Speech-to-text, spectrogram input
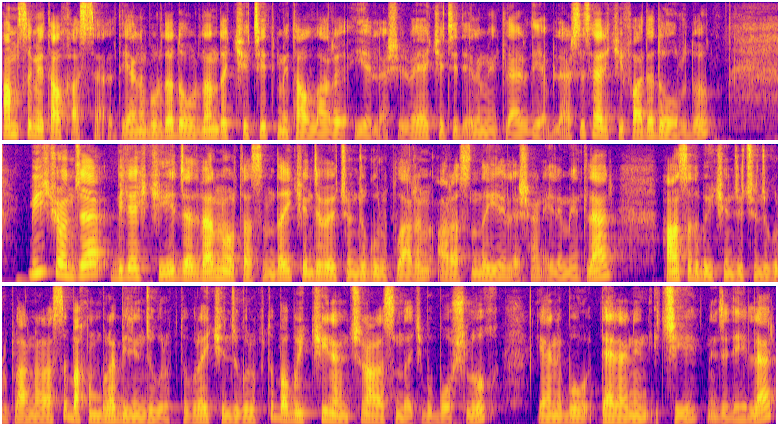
hamısı metal xassəlidir. Yəni burada doğrudan da keçid metalları yerləşir və ya keçid elementləri deyə bilərsiniz. Hər iki ifadə doğrudur. Bir ilk öncə bilək ki, cədvəlin ortasında ikinci və üçüncü qrupların arasında yerləşən elementlər Hansıdır bu ikinci, üçüncü qrupların arası? Baxın, bura birinci qrupdur, bura ikinci qrupdur. Bax, bu 2 ilə 3-ün arasındakı bu boşluq, yəni bu dərənin içi, necə deyirlər,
